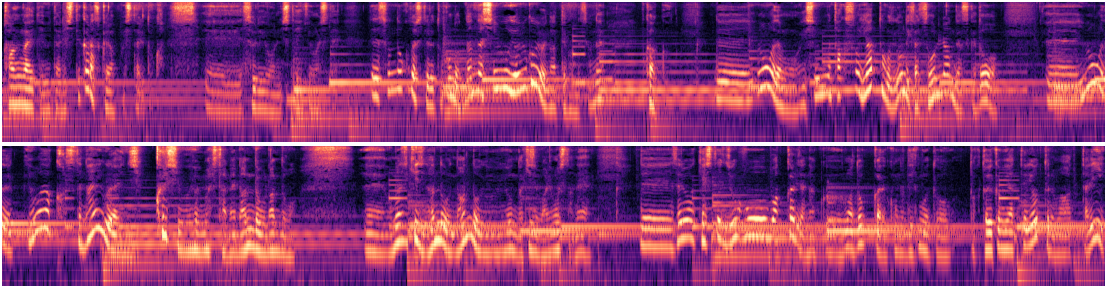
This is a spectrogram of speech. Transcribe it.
考えてみたりしてからスクラップしたりとか、えー、するようにしていきまして。でそんなことしてると今度だんだん新聞を読み込むようになっていくんですよね。深く。で今までも新聞たくさんやったこと読んできたつもりなんですけどえー、今まで今までかつてないぐらいじっくり新聞読みましたね。何度も何度も、えー、同じ記事何度も何度も読んだ記事もありましたね。でそれは決して情報ばっかりじゃなく、まあ、どっかでこんな出来事とか取り組みやってるよっていうのもあったり、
